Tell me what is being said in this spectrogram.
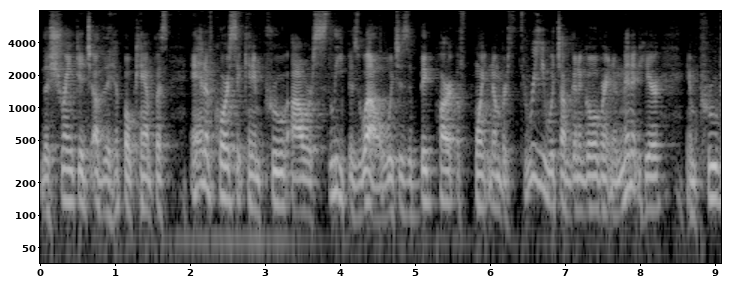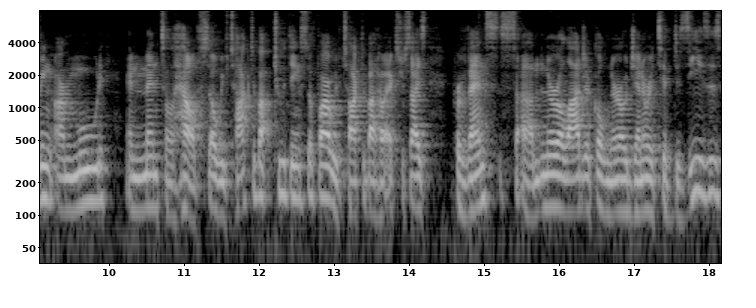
the shrinkage of the hippocampus. And of course, it can improve our sleep as well, which is a big part of point number three, which I'm going to go over in a minute here improving our mood and mental health. So, we've talked about two things so far. We've talked about how exercise prevents um, neurological, neurodegenerative diseases.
